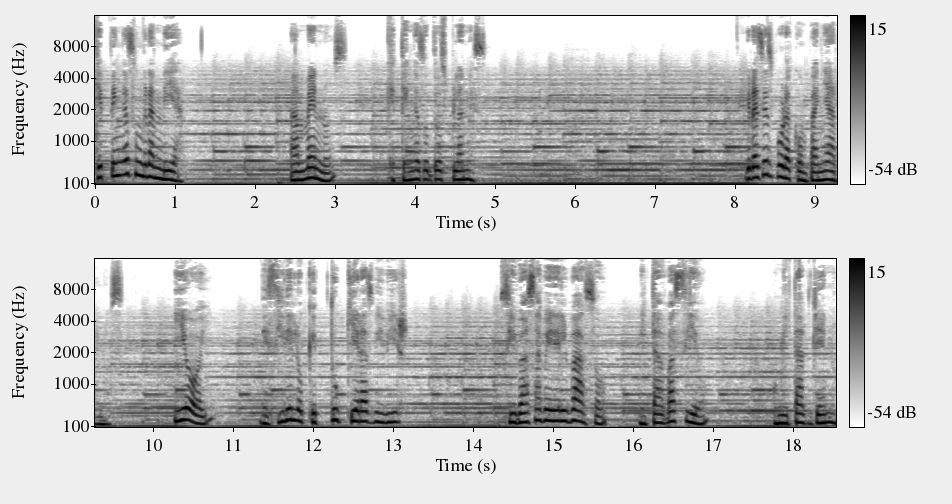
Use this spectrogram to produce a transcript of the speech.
Que tengas un gran día, a menos que tengas otros planes. Gracias por acompañarnos. Y hoy Decide lo que tú quieras vivir. Si vas a ver el vaso mitad vacío o mitad lleno.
